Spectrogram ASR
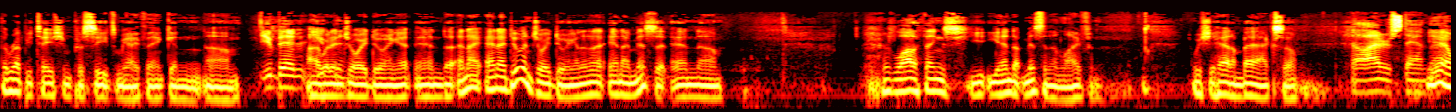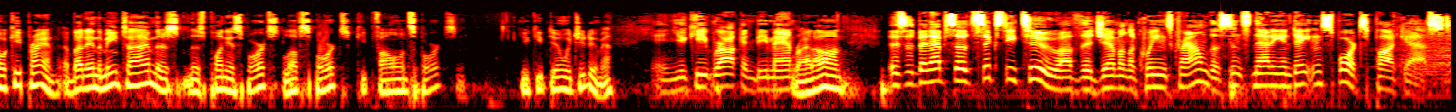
the reputation precedes me, I think, and um, You've been. I you've would been- enjoy doing it, and uh, and I and I do enjoy doing it, and I, and I miss it, and um, there's a lot of things you, you end up missing in life, and wish you had them back. So No, I understand that. yeah, we'll keep praying. But in the meantime, there's there's plenty of sports. Love sports. Keep following sports, and you keep doing what you do, man. And you keep rocking, B man. Right on. This has been episode 62 of the Gem on the Queen's Crown, the Cincinnati and Dayton Sports Podcast.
